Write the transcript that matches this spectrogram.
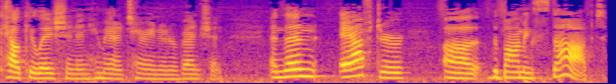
calculation in humanitarian intervention. And then after uh, the bombing stopped,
